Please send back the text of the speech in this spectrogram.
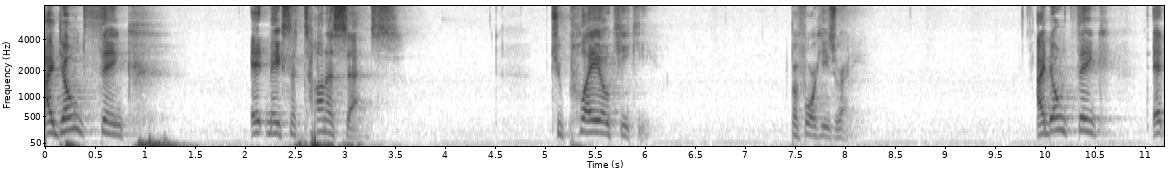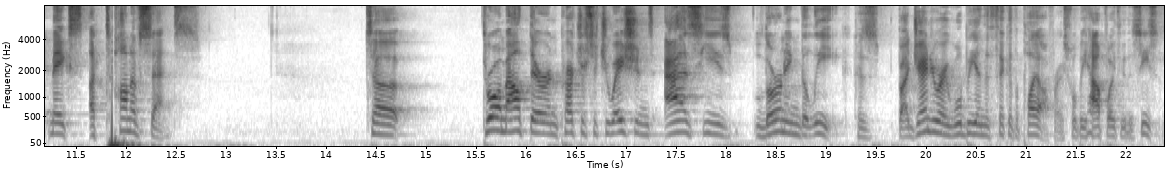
I don't think it makes a ton of sense to play Okeke before he's ready. I don't think it makes a ton of sense to throw him out there in pressure situations as he's learning the league. Because by January, we'll be in the thick of the playoff race. We'll be halfway through the season.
